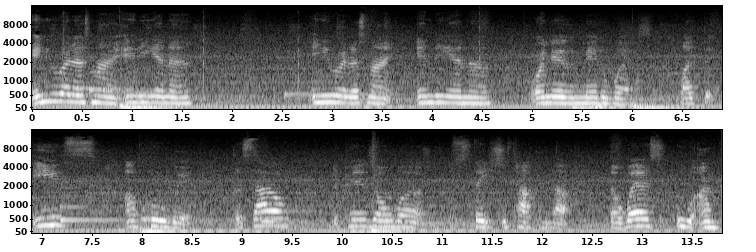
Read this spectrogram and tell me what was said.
Anywhere that's not Indiana. Anywhere that's not Indiana or near the Midwest. Like the East, I'm cool with. The South, depends on what state she's talking about. The West, ooh, I'm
